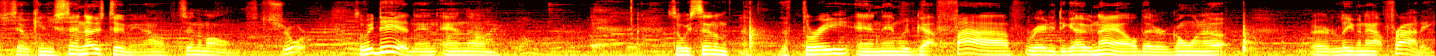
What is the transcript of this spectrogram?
She said, well, can you send those to me? And I'll send them on. I said, sure. So we did, and and um, so we sent them the three, and then we've got five ready to go now that are going up. They're leaving out Friday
